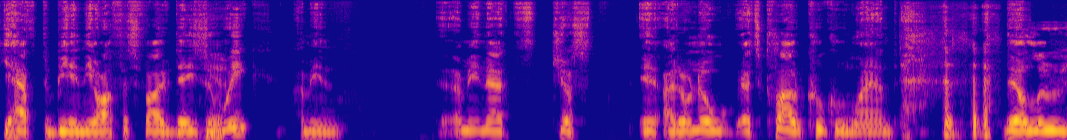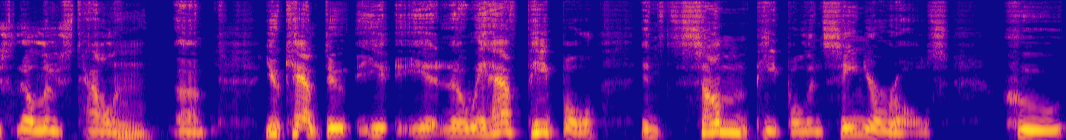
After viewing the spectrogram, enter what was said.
you have to be in the office five days a Yeah. week. I mean, I mean that's just I don't know. That's cloud cuckoo land. they'll lose. They'll lose talent. Um, you can't do. You, you know, we have people in some people in senior roles who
